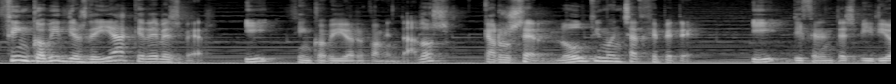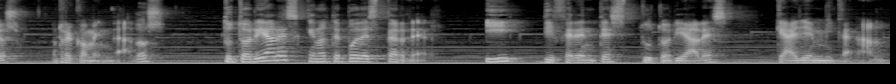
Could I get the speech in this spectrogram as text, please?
5 vídeos de IA que debes ver y 5 vídeos recomendados. Carrusel, lo último en ChatGPT y diferentes vídeos recomendados. Tutoriales que no te puedes perder y diferentes tutoriales que hay en mi canal.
